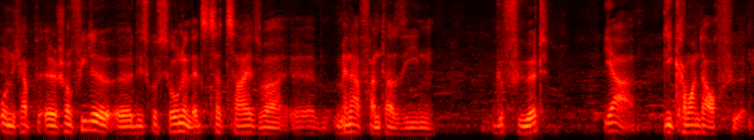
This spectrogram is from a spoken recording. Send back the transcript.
und ich habe äh, schon viele äh, Diskussionen in letzter Zeit über äh, Männerfantasien geführt. Ja, die kann man da auch führen.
